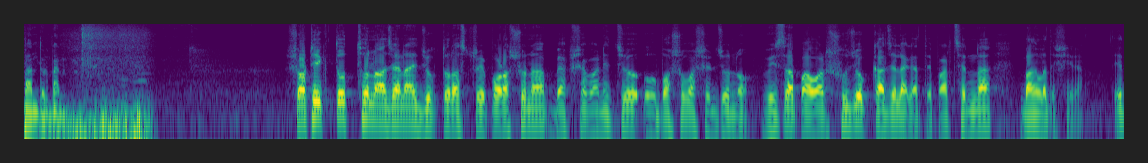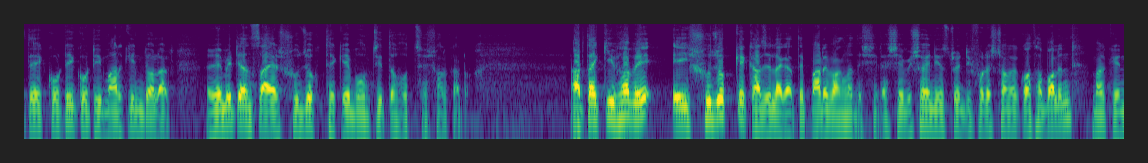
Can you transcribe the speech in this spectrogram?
বান্দরবান। সঠিক তথ্য না জানায় যুক্তরাষ্ট্রে পড়াশোনা, ব্যবসা বাণিজ্য ও বসবাসের জন্য ভিসা পাওয়ার সুযোগ কাজে লাগাতে পারছেন না বাংলাদেশিরা। এতে কোটি কোটি মার্কিন ডলার রেমিটেন্স আয়ের সুযোগ থেকে বঞ্চিত হচ্ছে সরকারও। আর তাই কীভাবে এই সুযোগকে কাজে লাগাতে পারে বাংলাদেশিরা? সে বিষয়ে নিউজ টোয়েন্টি ফোরের সঙ্গে কথা বলেন মার্কিন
